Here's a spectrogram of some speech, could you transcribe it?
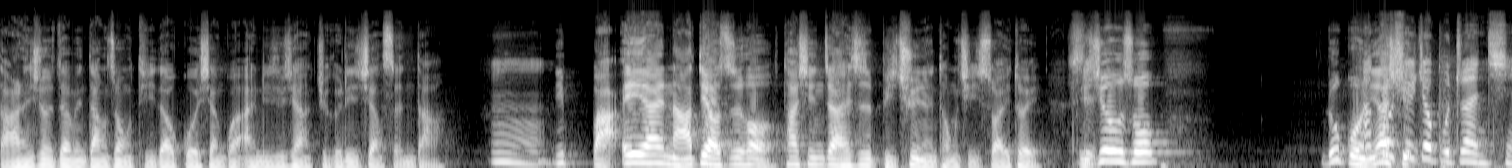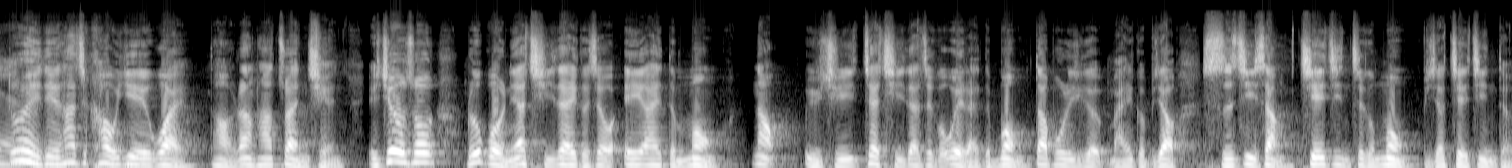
达人秀这边当中提到过相关案例，就像举个例子，像神达，嗯，你把 AI 拿掉之后，它现在还是比去年同期衰退，也就是说，如果你要过去就不赚钱，对对，它是靠业外好让它赚钱，也就是说，如果你要期待一个叫 AI 的梦。那与其在期待这个未来的梦，倒不如一个买一个比较实际上接近这个梦比较接近的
